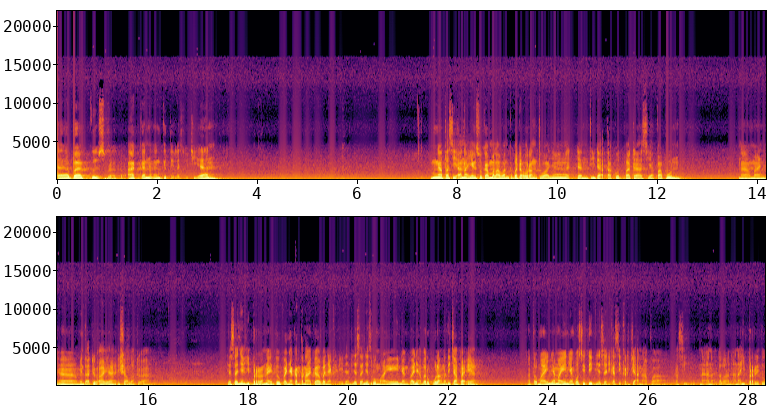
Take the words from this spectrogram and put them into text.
eh, bagus akan mengikuti les ujian. Mengatasi anak yang suka melawan kepada orang tuanya dan tidak takut pada siapa pun? Namanya minta doa ya insyaallah doa. Biasanya hiper anak itu banyakkan tenaga banyak dan biasanya suruh main yang banyak baru pulang nanti capek ya atau mainnya main yang positif. Biasanya dikasih kerjaan apa kasih anak-anak. Kalau anak-anak hiper itu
